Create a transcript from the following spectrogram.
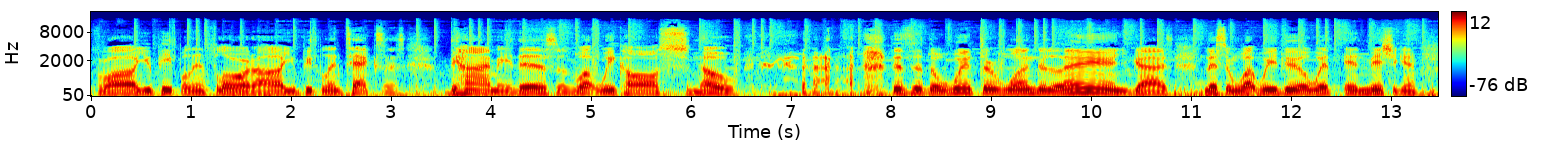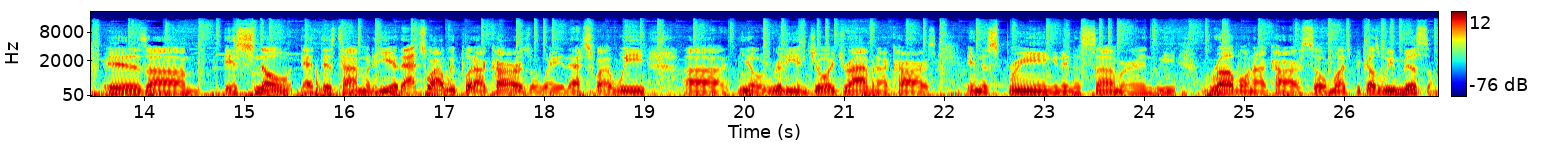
for all you people in Florida, all you people in Texas, behind me, this is what we call snow. this is the winter wonderland, you guys. Listen, what we deal with in Michigan is um, is snow at this time of the year. That's why we put our cars away. That's why we, uh, you know, really enjoy driving our cars in the spring and in the summer, and we rub on our cars so much because we miss them.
